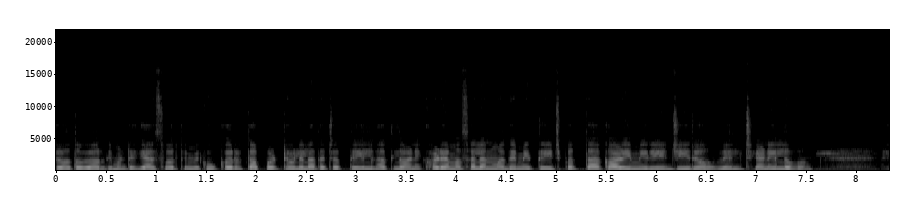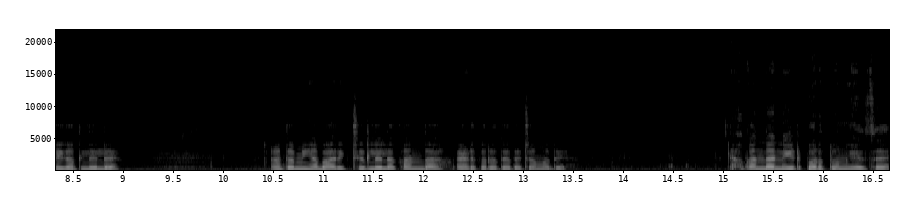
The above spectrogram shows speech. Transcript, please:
तव्यावरती म्हणते गॅसवरती मी कुकर तापत ठेवलेला त्याच्यात तेल घातलं आणि खड्या मसाल्यांमध्ये मी तेजपत्ता काळी मिरी जिरं वेलची आणि लवंग हे घातलेलं आहे. आता मी ह्या बारीक चिरलेला कांदा ॲड करत आहे त्याच्यामध्ये. हा कांदा नीट परतून घ्यायचा आहे.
